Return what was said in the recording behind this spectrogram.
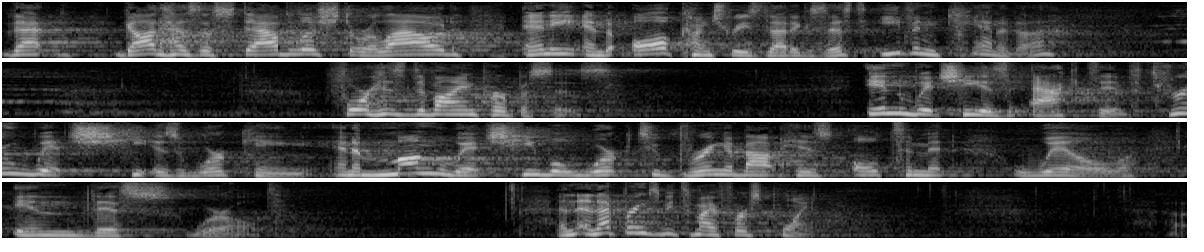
That God has established or allowed any and all countries that exist, even Canada, for his divine purposes in which he is active, through which he is working, and among which he will work to bring about his ultimate will in this world. And, and that brings me to my first point. Uh,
